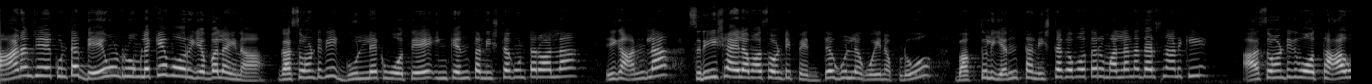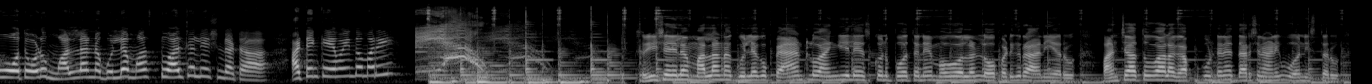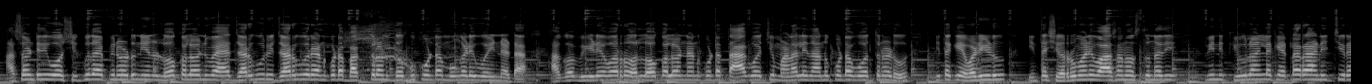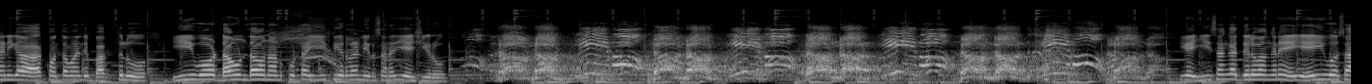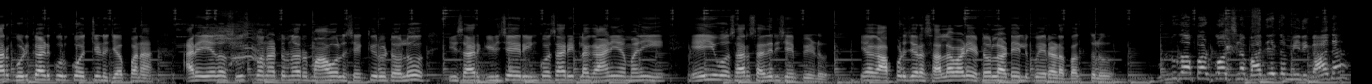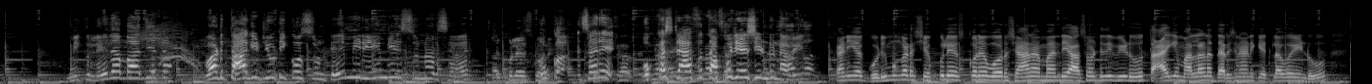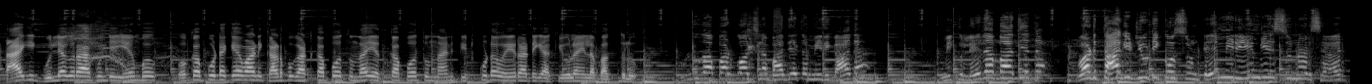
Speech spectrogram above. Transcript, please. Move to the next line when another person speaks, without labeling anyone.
స్నానం చేయకుండా దేవుని రూమ్లకే పోరు ఎవ్వలైనా గసోంటిది గుళ్ళకి పోతే ఇంకెంత నిష్టగా ఉంటారో అలా ఇక అందులో శ్రీశైలం అసోంటి పెద్ద గుళ్ళకు పోయినప్పుడు భక్తులు ఎంత నిష్టగా పోతారు మల్లన్న దర్శనానికి? అసోంటిది ఓ తాగుపోతోడు మల్లన్న గుళ్ళె మస్తు అలచలు చేసిండట అటెంకేమైందో మరి?
శ్రీశైలం మల్లన్న గుళ్ళకు ప్యాంట్లు అంగీలు వేసుకొని పోతేనే మగవాళ్ళని లోపలికి రానియరు పంచాయత్ వాళ్ళ కప్పుకుంటేనే దర్శనానికి ఓనిస్తారు అసొంటిది ఓ సిగ్గు తప్పినోడు నేను లోకలోని జరుగురి జరుగురి అనుకుంటా భక్తులను దొబ్బుకుంటా ముంగడికి పోయిండట అగో వీడెవర్రో లోకలోని అనుకుంటా తాగొచ్చి మనల్ని అనుకుంటా పోతున్నాడు ఇతకి ఎవడీడు ఇంత శర్రుమని వాసన వస్తున్నది వీని క్యూ లైన్లకు ఎట్లా రానిచ్చిరనిగా కొంతమంది భక్తులు ఈవో డౌన్ డౌన్ అనుకుంటా ఈ తీరులో నిరసన చేసిరు ఇక ఈ సంగతి తెలియంగానే ఏఈఓసారి గుడికాడి కూరుకు వచ్చిండు చెప్పన అరే ఏదో చూసుకున్నట్టున్నారు మా వాళ్ళు సెక్యూరిటీ వాళ్ళు ఈసారి గిడిచేయరు ఇంకోసారి ఇట్లా కానియమని ఏఈఓసారి సదిరి చెప్పిండు. ఇక అప్పుడు జర సల్లబడి ఎటోళ్ళు అటే వెళ్ళిపోయారు భక్తులు.
ముందు కాపాడుకోవాల్సిన బాధ్యత మీది కాదా? మీకు లేదా బాధ్యత? వాడు తాగి డ్యూటీకి వస్తుంటే మీరు ఏం చేస్తున్నారు సార్? ఒక్క- సరే ఒక్క స్టాఫ్ తప్పు చేసిండు నవి
కానీ ఇక గుడి ముంగట చెప్పులు వేసుకునే ఓరు చాలా మంది. అసొంటిది వీడు తాగి మల్లన్న దర్శనానికి ఎట్లా పోయిండు? తాగి గుళ్ళకు రాకుంటే ఏం ఒక పూటకే వాడిని కడుపు కట్టకపోతుందా ఎత్తుకపోతుందా అని తిట్టుకుంటూ పోయిరాట ఇక క్యూ లైన్ల భక్తులు.
గుళ్ళు కాపాడుకోవాల్సిన బాధ్యత మీది కాదా? మీకు లేదా బాధ్యత? వాడు తాగి డ్యూటీకి వస్తుంటే మీరు ఏం చేస్తున్నారు సార్?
